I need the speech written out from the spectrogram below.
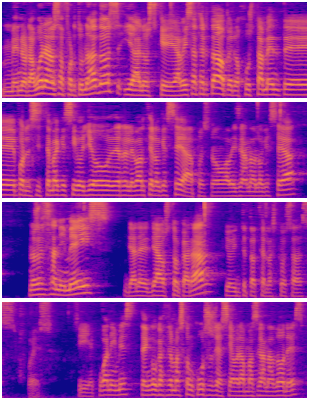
Enhorabuena a los afortunados y a los que habéis acertado, pero justamente por el sistema que sigo yo de relevancia o lo que sea, pues no habéis ganado lo que sea. No os desaniméis, ya, ya os tocará. Yo intento hacer las cosas, pues, sí, ecuánimes. Tengo que hacer más concursos y así habrá más ganadores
